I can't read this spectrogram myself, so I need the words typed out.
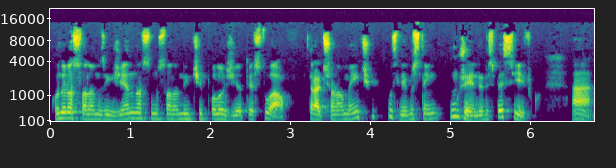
Quando nós falamos em gênero, nós estamos falando em tipologia textual. Tradicionalmente, os livros têm um gênero específico. Ah,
